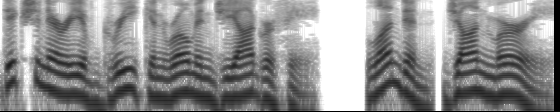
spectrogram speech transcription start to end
Dictionary of Greek and Roman Geography. London, John Murray.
